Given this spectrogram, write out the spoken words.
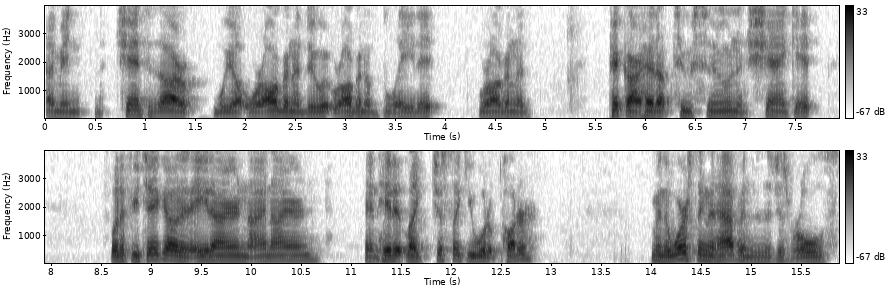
I mean, chances are we, we're all going to do it. We're all going to blade it. We're all going to pick our head up too soon and shank it. But if you take out an eight iron, nine iron, and hit it like just like you would a putter, I mean, the worst thing that happens is it just rolls,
